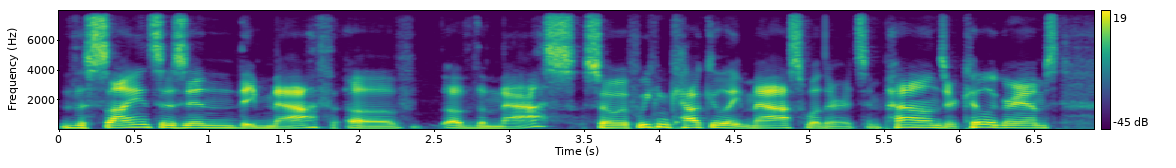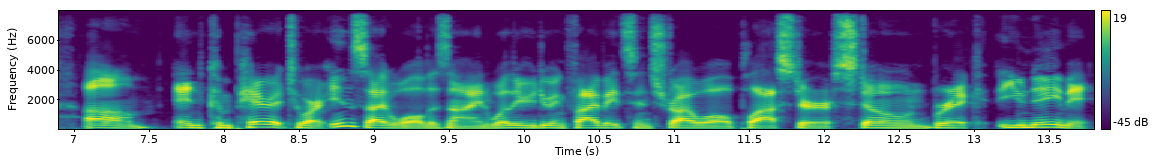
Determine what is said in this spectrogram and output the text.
the science is in the math of of the mass. So if we can calculate mass, whether it's in pounds or kilograms, um, and compare it to our inside wall design, whether you're doing 5 8 inch drywall, plaster, stone, brick, you name it.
